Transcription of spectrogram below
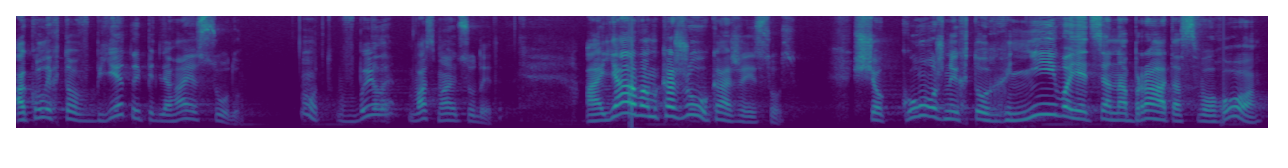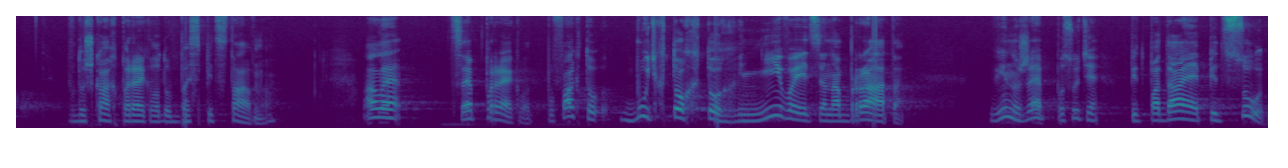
А коли хто вб'є, той підлягає суду. Ну, от, вбили, вас мають судити. А я вам кажу, каже Ісус, що кожний, хто гнівається на брата свого, в дужках перекладу безпідставно. Але це переклад. По факту, будь-хто, хто гнівається на брата, він уже, по суті, підпадає під суд.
